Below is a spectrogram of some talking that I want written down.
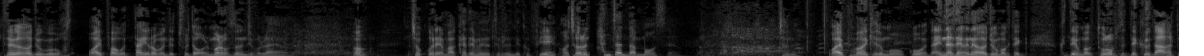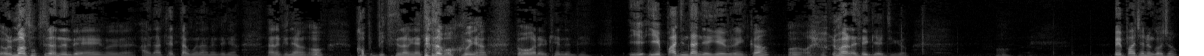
들어가가지고 와이프하고 딱 열어봤는데 둘 다 얼마나 없었는지 몰라요. 어? 초콜릿 마카데미아 너트 브랜드 커피. 어, 저는 한 잔도 안 먹었어요. 저는 와이프만 계속 먹었고 나 옛날 생각 나가지고 막 대- 그때 막 돈 없을 때 그 나갈 때 얼마나 속쓰렸는데 아 나 됐다고 나는 그냥 나는 그냥 어 커피 믹스나 그냥 뜯어 먹고 그냥 넘어가라 이렇게 했는데 이게, 이게 빠진다는 얘기예요 그러니까 어, 얼마나 얘기해 지금 어. 왜 빠지는 거죠?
